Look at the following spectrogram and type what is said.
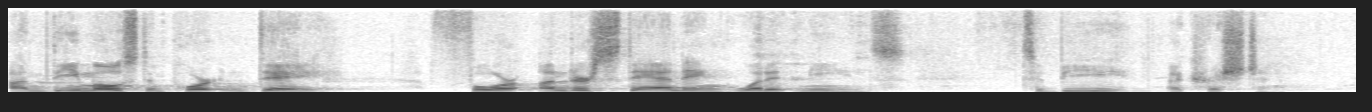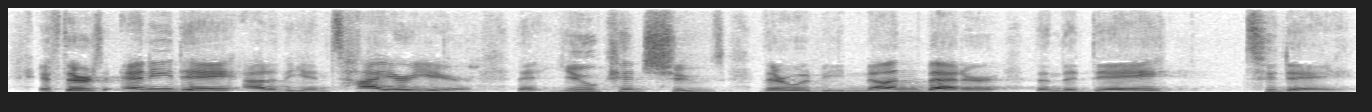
on the most important day for understanding what it means to be a Christian. If there's any day out of the entire year that you could choose, there would be none better than the day today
